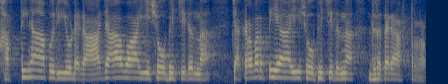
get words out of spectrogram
ഹസ്തിനാപുരിയുടെ രാജാവായി ശോഭിച്ചിരുന്ന ചക്രവർത്തിയായി ശോഭിച്ചിരുന്ന ധൃതരാഷ്ട്രർ.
